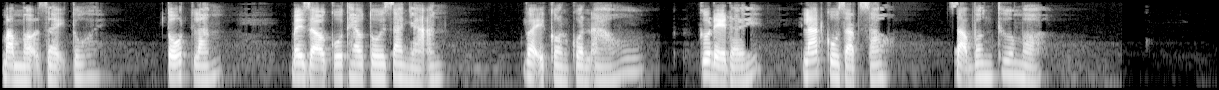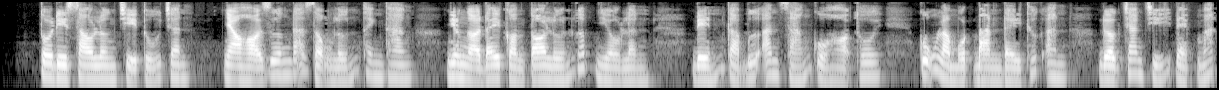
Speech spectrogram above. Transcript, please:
mà mợ dạy tôi. Tốt lắm, bây giờ cô theo tôi ra nhà ăn. Vậy còn quần áo, cứ để đấy, lát cô giặt sau. Dạ vâng thưa mợ. Tôi đi sau lưng chị Tú chân Nhà họ Dương đã rộng lớn thanh thang, nhưng ở đây còn to lớn gấp nhiều lần. Đến cả bữa ăn sáng của họ thôi, cũng là một bàn đầy thức ăn, được trang trí đẹp mắt.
